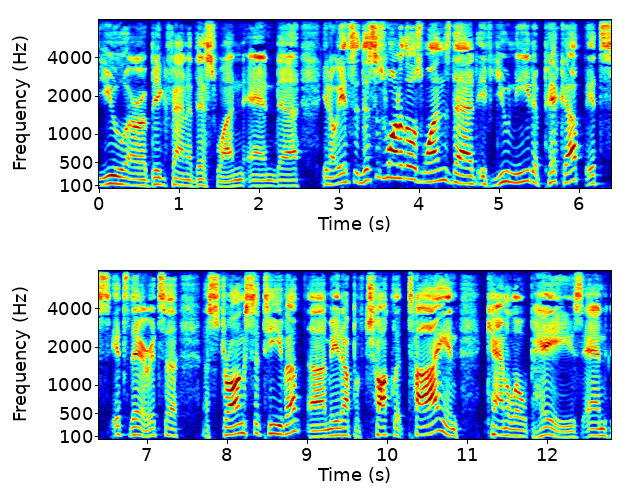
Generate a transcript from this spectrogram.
you are a big fan of this one. And uh, you know, it's this is one of those ones that if you need a pickup, it's it's there. It's a, a strong sativa uh, made up of chocolate Thai and cantaloupe haze. And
